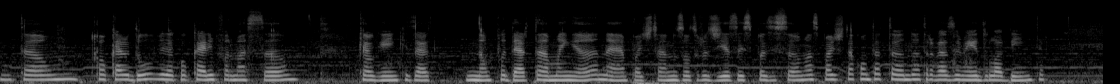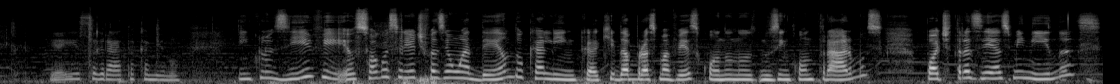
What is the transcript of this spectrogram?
Então, qualquer dúvida, qualquer informação que alguém quiser não puder estar amanhã, né, pode estar nos outros dias da exposição, mas pode estar contatando através do e-mail do Labinter. E é isso, grata, Camila. Inclusive, eu só gostaria de fazer um adendo, Kalinka, que da próxima vez, quando nos, nos encontrarmos, pode trazer as meninas,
